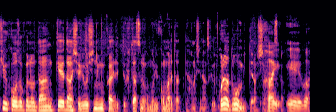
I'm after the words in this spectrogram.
旧皇族の男系男子を養子に迎えるっていう2つのが盛り込まれたって話なんですけどこれはどう見てらっしゃいですか、、えーわ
